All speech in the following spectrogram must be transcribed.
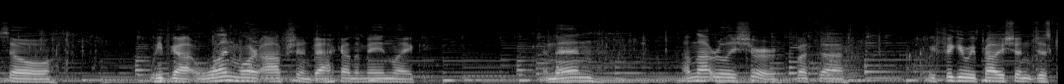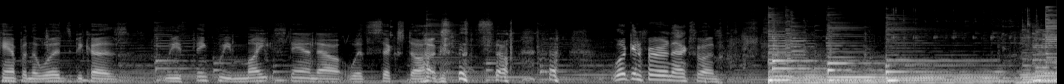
So we've got one more option back on the main lake. And then I'm not really sure, but uh, we figure we probably shouldn't just camp in the woods because we think we might stand out with six dogs. so looking for a next one. Someone's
